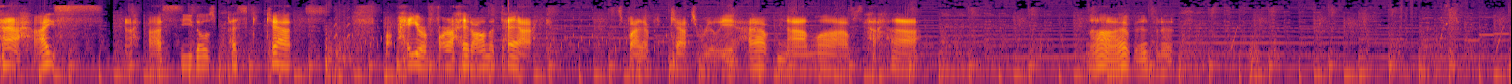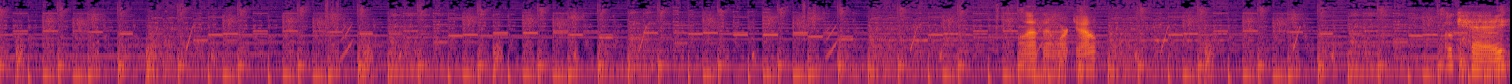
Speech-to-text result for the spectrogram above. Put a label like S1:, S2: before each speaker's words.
S1: Ha! I, see those pesky cats. Prepare for a head-on attack. Let's find out if cats really have nine lives. Ha ha. Nah, I have infinite. Okay.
